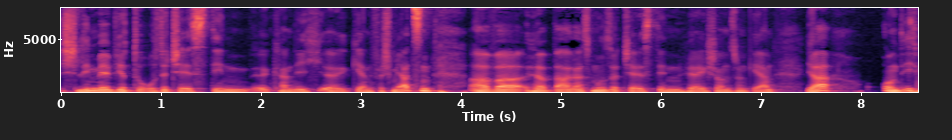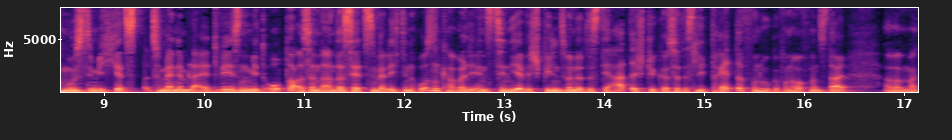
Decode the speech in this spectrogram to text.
schlimme virtuose Jazz, den äh, kann ich äh, gern verschmerzen. Aber hörbarer Smoother Jazz, den höre ich schon schon gern. Ja, und ich musste mich jetzt zu meinem Leidwesen mit Oper auseinandersetzen, weil ich den Rosenkavalier inszeniere. Wir spielen zwar nur das Theaterstück, also das Libretto von Hugo von Hoffmannsthal, aber man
